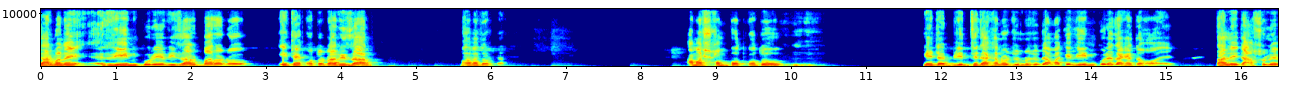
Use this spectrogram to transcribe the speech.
তার মানে ঋণ করে রিজার্ভ বাড়ানো, এটা কতটা রিজার্ভ ভাবা দরকার। আমার সম্পদ কত? এটা বৃদ্ধি দেখানোর জন্য যদি আমাকে ঋণ করে দেখাতে হয়, তাহলে এটা আসলে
